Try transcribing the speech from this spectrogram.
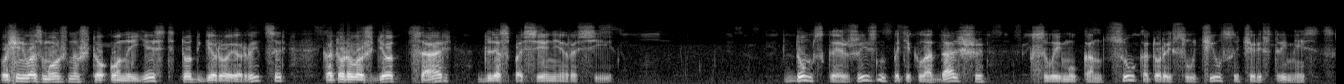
Очень возможно, что он и есть тот герой-рыцарь, которого ждет царь для спасения России. Думская жизнь потекла дальше к своему концу, который случился через три месяца.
